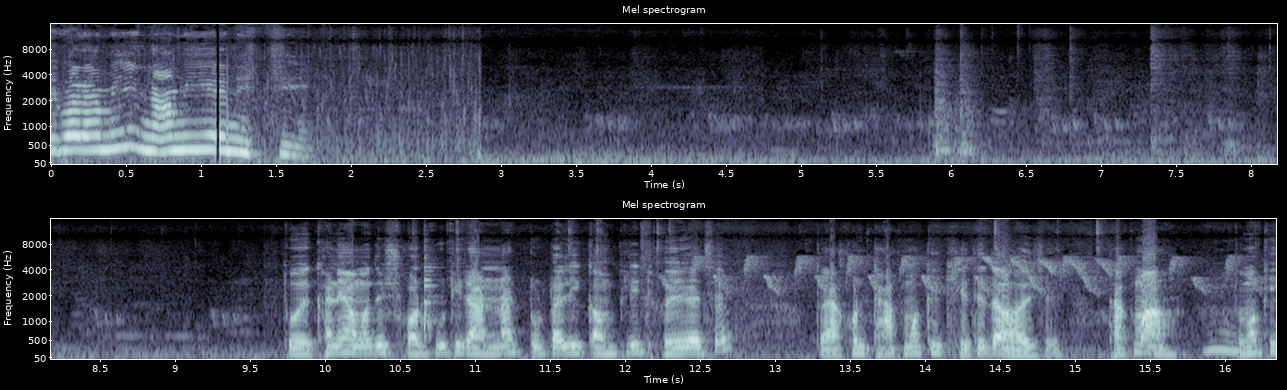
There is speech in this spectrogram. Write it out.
এবার আমি নামিয়ে নিচ্ছি। তো এখানে আমাদের সরপুটি রান্না টোটালি কমপ্লিট হয়ে গেছে। তো এখন ঠাকমাকে খেতে দেওয়া হয়েছে। ঠাকমা তোমাকে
